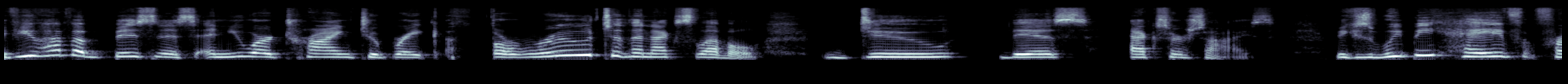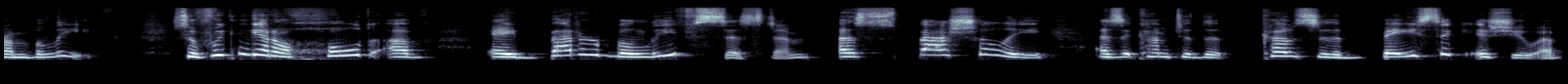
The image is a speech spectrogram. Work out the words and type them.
if you have a business and you are trying to break through to the next level, do this exercise because we behave from belief. So if we can get a hold of a better belief system, especially as it comes to the comes to the basic issue of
